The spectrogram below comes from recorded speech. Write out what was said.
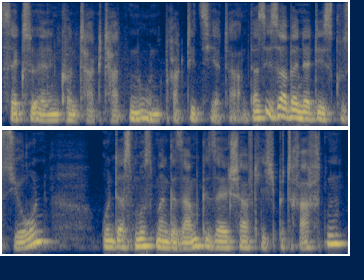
sexuellen Kontakt hatten und praktiziert haben. Das ist aber in der Diskussion und das muss man gesamtgesellschaftlich betrachten.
